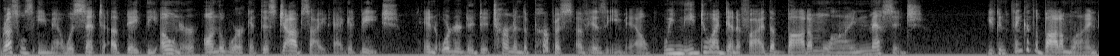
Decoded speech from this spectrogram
Russell's email was sent to update the owner on the work at this job site, Agate Beach. In order to determine the purpose of his email, we need to identify the bottom line message. You can think of the bottom line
